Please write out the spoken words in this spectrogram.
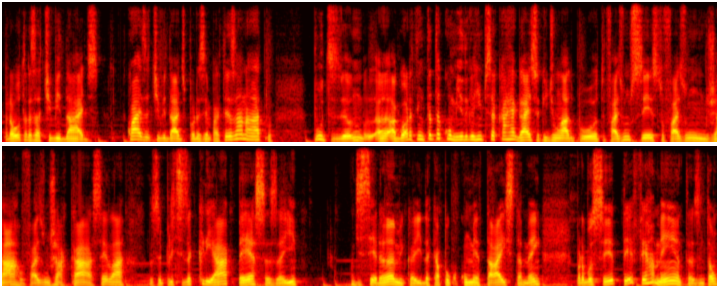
para outras atividades. Quais atividades, por exemplo, artesanato. Putz, eu, agora tem tanta comida que a gente precisa carregar isso aqui de um lado para o outro. Faz um cesto, faz um jarro, faz um jacá, sei lá. Você precisa criar peças aí de cerâmica e daqui a pouco com metais também, para você ter ferramentas. Então,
